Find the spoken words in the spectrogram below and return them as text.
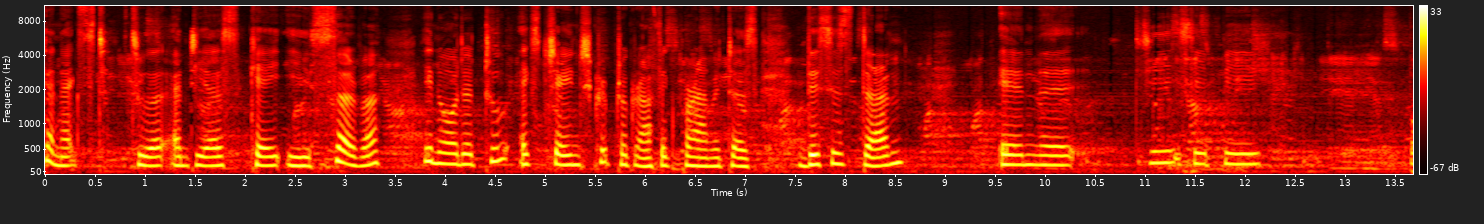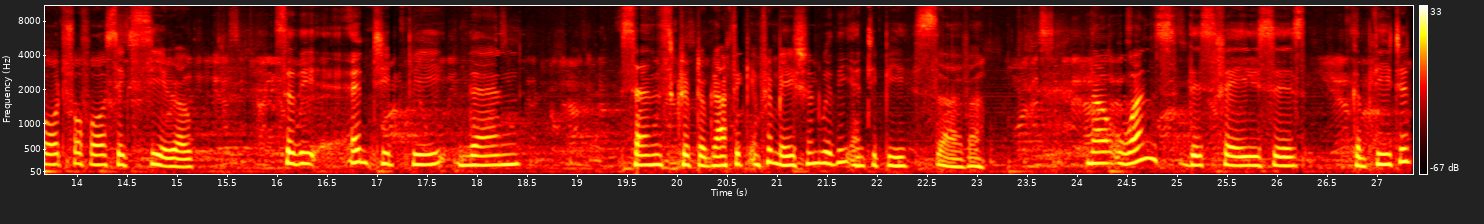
connects to a NTS KE server in order to exchange cryptographic parameters. This is done in TCP port 4460. So the NTP then sends cryptographic information with the NTP server. Now, once this phase is completed,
